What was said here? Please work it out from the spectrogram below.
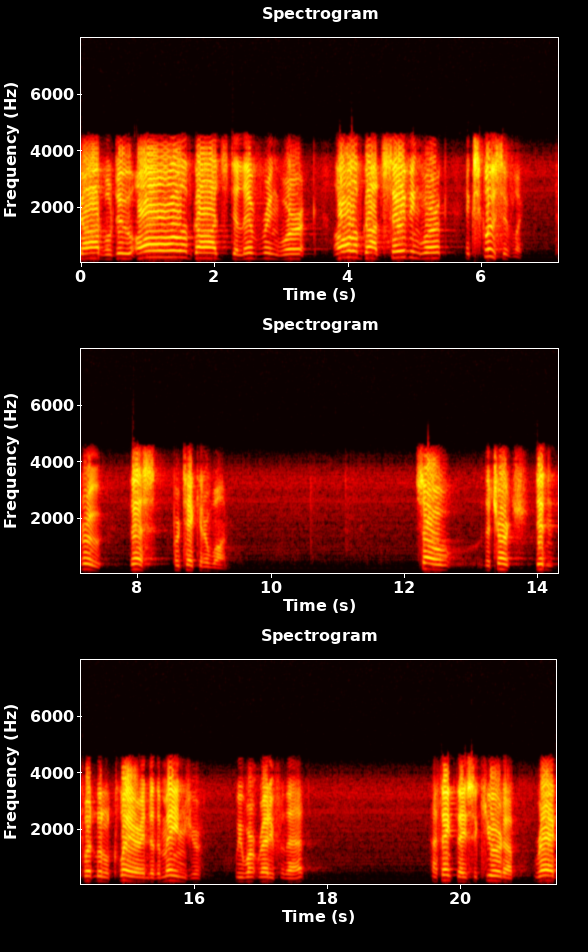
God will do all of God's delivering work all of God's saving work exclusively through this particular one. So the church didn't put little Claire into the manger. We weren't ready for that. I think they secured a rag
